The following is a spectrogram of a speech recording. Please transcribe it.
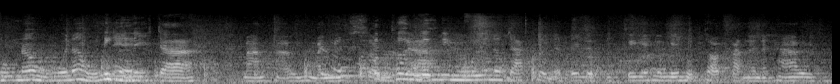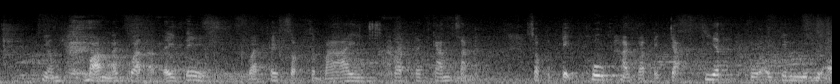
ហូនៅមួយណាមួយនេះហ៎នេះចាបានហើយមិនសុំឃើញលើកទីមួយនៅចាឃើញអត់ទេលើកទី2ខ្ញុំមានរូបថតគាត់នៅនឹងហើយខ្ញុំបន់ឲ្យគាត់អត់អីទេគាត់ទៅសុខសប្បាយគាត់ទៅកម្មសក្តិសុខតិភូមិហើយគាត់ទៅចាក់ជាតិពួកឲ្យជាមនុស្សល្អ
